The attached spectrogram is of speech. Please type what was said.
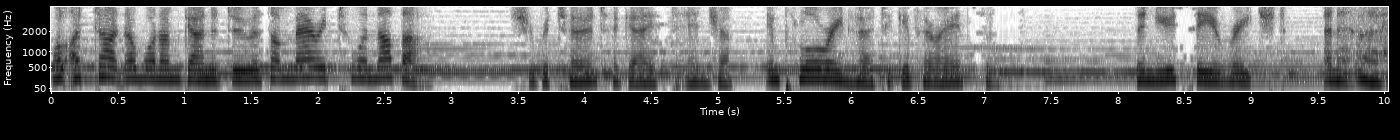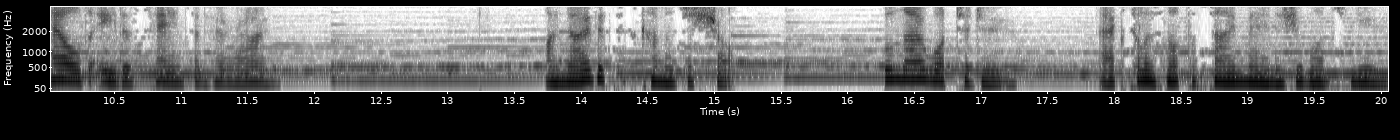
Well, I don't know what I'm going to do as I'm married to another. She returned her gaze to Anja, imploring her to give her answers. The new seer reached and uh, held Edyth's hands in her own. I know this has come as a shock. We'll know what to do. Axel is not the same man as you once knew.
